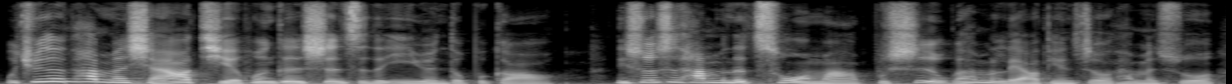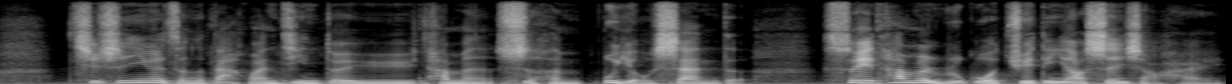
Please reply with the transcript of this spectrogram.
我觉得他们想要结婚跟生子的意愿都不高。你说是他们的错吗？不是，我跟他们聊天之后，他们说，其实因为整个大环境对于他们是很不友善的，所以他们如果决定要生小孩，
